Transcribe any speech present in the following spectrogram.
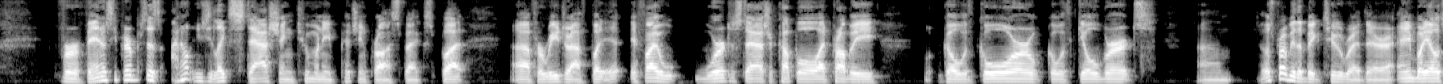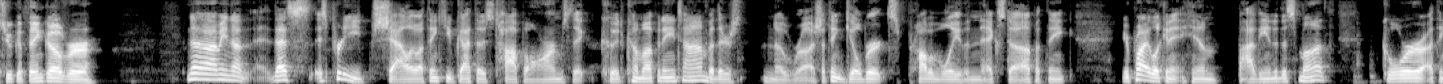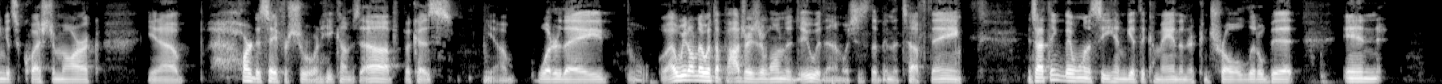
for fantasy purposes, I don't usually like stashing too many pitching prospects, but uh, for redraft. But if I were to stash a couple, I'd probably go with Gore, go with Gilbert. Um, those probably the big two right there. Anybody else you can think of, or no? I mean, uh, that's it's pretty shallow. I think you've got those top arms that could come up at any time, but there's no rush. I think Gilbert's probably the next up. I think you're probably looking at him by the end of this month. Gore, I think it's a question mark. You know, hard to say for sure when he comes up because you know what are they? We don't know what the Padres are wanting to do with him, which has been the tough thing. And so I think they want to see him get the command under control a little bit in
